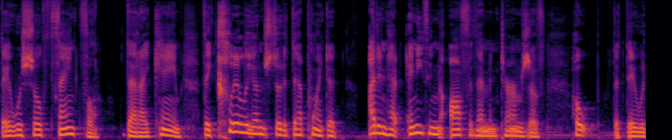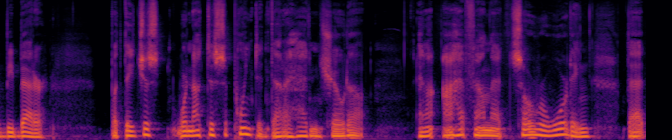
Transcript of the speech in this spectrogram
they were so thankful that I came, they clearly understood at that point that I didn't have anything to offer them in terms of hope that they would be better. But they just were not disappointed that I hadn't showed up. And I have found that so rewarding that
